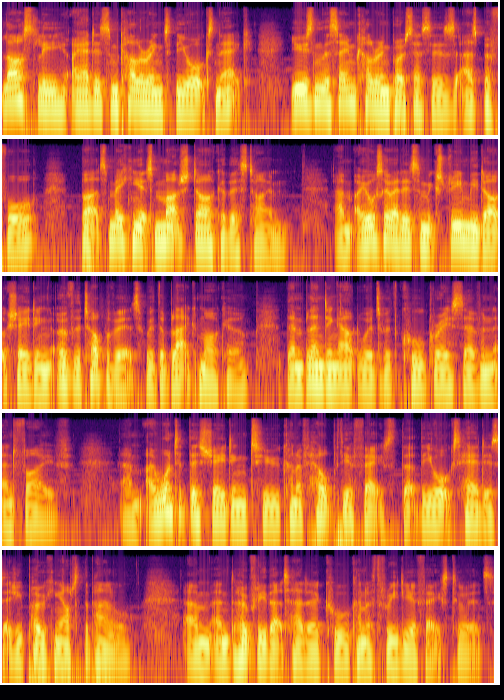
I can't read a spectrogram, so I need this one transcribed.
Lastly, I added some colouring to the orc's neck, using the same colouring processes as before, but making it much darker this time. Um, I also added some extremely dark shading over the top of it with the black marker, then blending outwards with cool grey 7 and 5. Um, I wanted this shading to kind of help the effect that the orc's head is actually poking out of the panel, um, and hopefully that had a cool kind of 3D effect to it.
